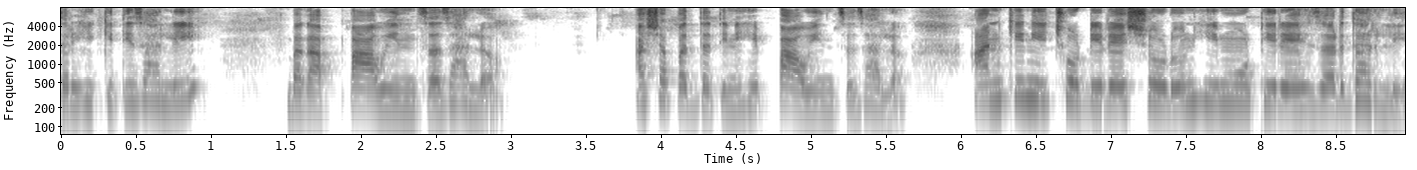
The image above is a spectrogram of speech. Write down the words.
तर ही किती झाली? बघा पाव इंच झालं. अशा पद्धतीने हे पाव इंच झालं. आणखीन ही छोटी रेष सोडून ही मोठी रेष जर धरली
